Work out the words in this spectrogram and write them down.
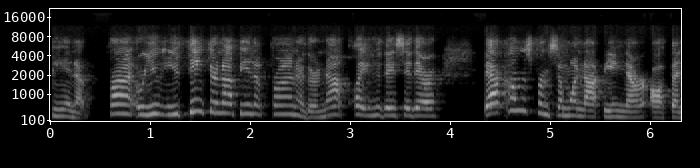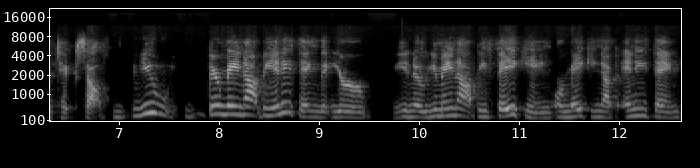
being upfront, or you you think they're not being upfront, or they're not quite who they say they are. That comes from someone not being their authentic self. You there may not be anything that you're you know you may not be faking or making up anything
